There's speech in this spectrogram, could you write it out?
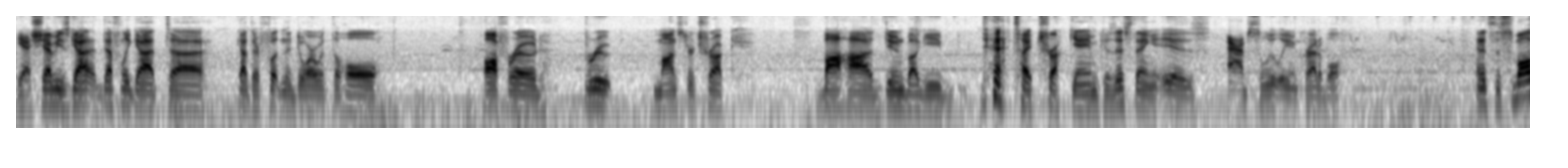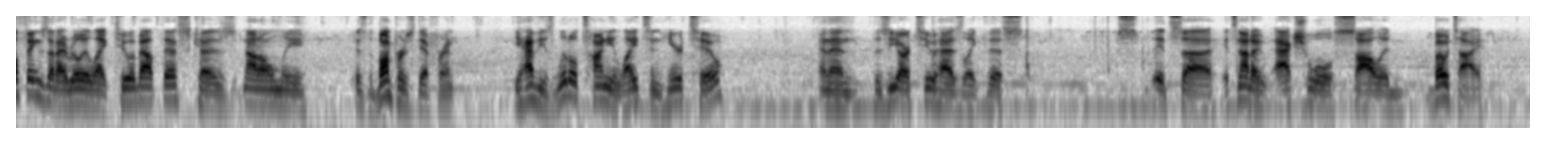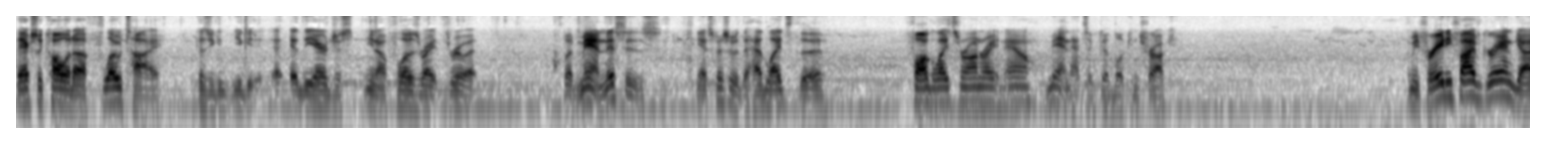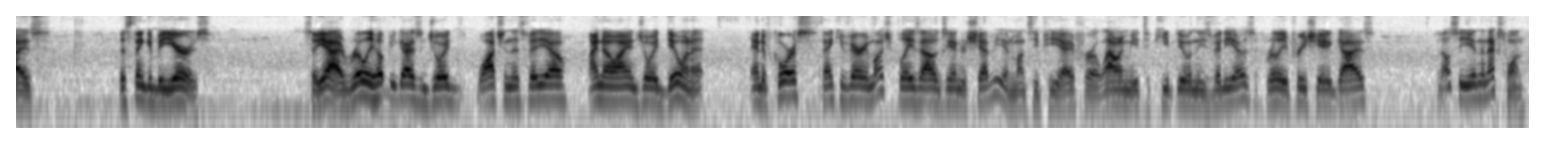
Yeah, Chevy's got definitely got uh, got their foot in the door with the whole off-road brute monster truck Baja dune buggy type truck game because this thing is absolutely incredible. And it's the small things that I really like too about this because not only is the bumpers different, you have these little tiny lights in here too. And then the ZR2 has like this it's uh it's not an actual solid bow tie. They actually call it a flow tie because you you get the air just, you know, flows right through it. But man, this is yeah, especially with the headlights, the fog lights are on right now. Man, that's a good looking truck. I mean, for 85 grand, guys, this thing could be yours. So yeah, I really hope you guys enjoyed watching this video. I know I enjoyed doing it. And of course, thank you very much, Blaise Alexander Chevy and Muncy, PA, for allowing me to keep doing these videos. Really appreciate it, guys. And I'll see you in the next one.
